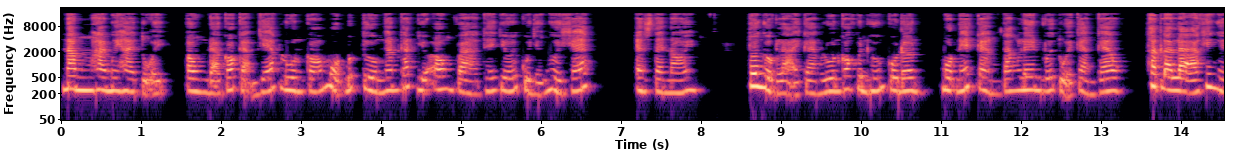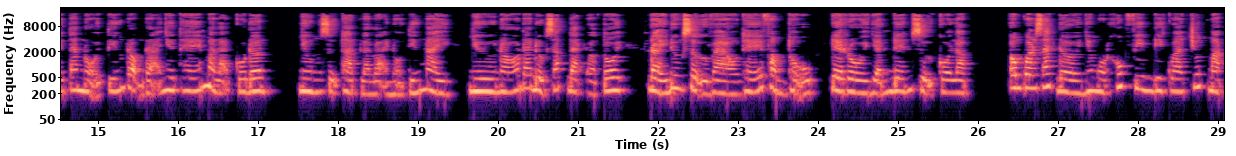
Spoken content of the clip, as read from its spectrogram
Năm 22 tuổi, ông đã có cảm giác luôn có một bức tường ngăn cách giữa ông và thế giới của những người khác. Einstein nói, tôi ngược lại càng luôn có khuynh hướng cô đơn, một nét càng tăng lên với tuổi càng cao. Thật là lạ khi người ta nổi tiếng rộng rãi như thế mà lại cô đơn. Nhưng sự thật là loại nổi tiếng này như nó đã được sắp đặt ở tôi đẩy đương sự vào thế phòng thủ để rồi dẫn đến sự cô lập. Ông quan sát đời như một khúc phim đi qua trước mặt,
